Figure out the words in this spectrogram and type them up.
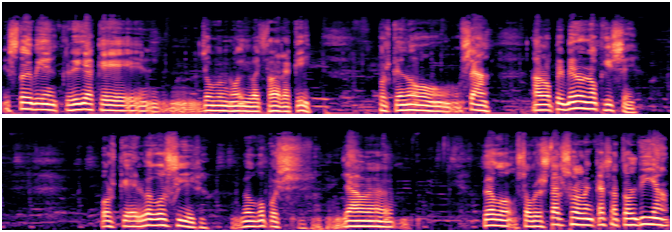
Estoy bien, creía que yo no iba a estar aquí, porque no, o sea, a lo primero no quise porque luego sí, luego pues ya, luego sobre estar sola en casa todo el día,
